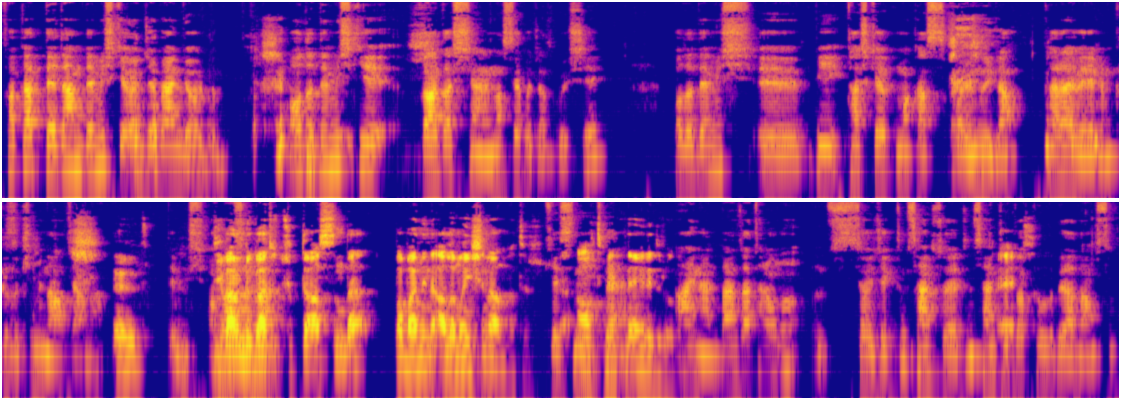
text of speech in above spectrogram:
Fakat dedem demiş ki önce ben gördüm. O da demiş ki kardeş yani nasıl yapacağız bu işi? O da demiş e, bir taş kağıt makas oyunuyla karar verelim kızı kimin alacağına Evet. demiş. Ondan Divan sonra- Lügatı Türk de aslında babaanneni alamayışını anlatır. Kesinlikle. Alt metni öyledir onun. Aynen ben zaten onu söyleyecektim. Sen söyledin. Sen çok Evet. akıllı bir adamsın.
